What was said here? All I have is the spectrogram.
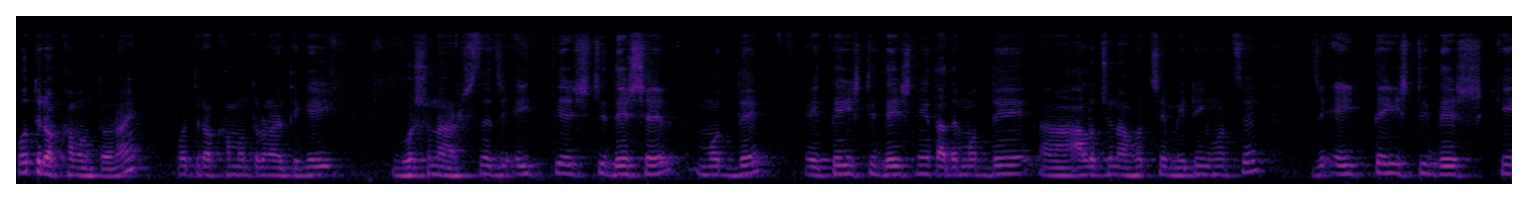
প্রতিরক্ষা মন্ত্রণালয়। প্রতিরক্ষা মন্ত্রণালয় থেকেই ঘোষণা আসছে যে এই তেইশটি দেশের মধ্যে, এই তেইশটি দেশ নিয়ে তাদের মধ্যে আলোচনা হচ্ছে, মিটিং হচ্ছে যে এই তেইশটি দেশকে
